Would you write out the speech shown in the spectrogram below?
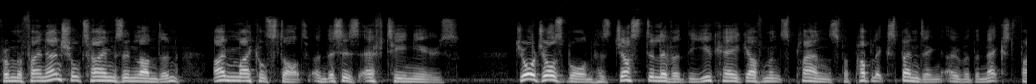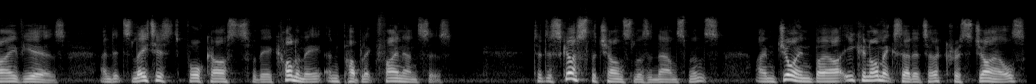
From the Financial Times in London, I'm Michael Stott, and this is FT News. George Osborne has just delivered the UK government's plans for public spending over the next five years and its latest forecasts for the economy and public finances. To discuss the Chancellor's announcements, I'm joined by our economics editor, Chris Giles,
